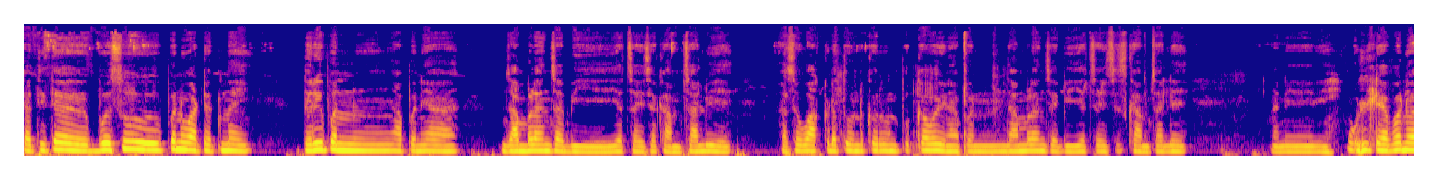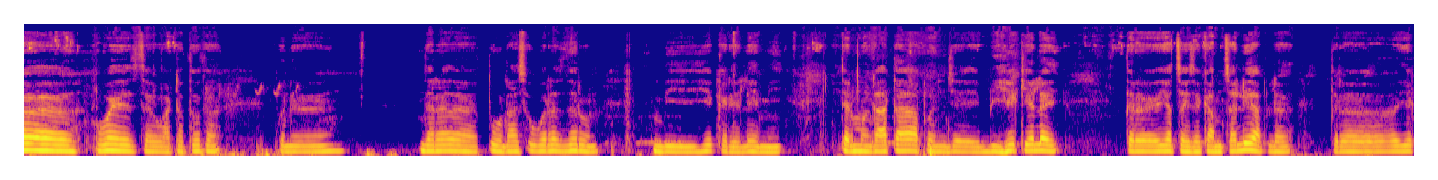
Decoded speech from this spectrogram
का तिथं बसू पण वाटत नाही. तरी पण आपण या जांभळांचा बी याचायचं काम चालू आहे. असं वाकडं तोंड करून पक्का होईना पण जांभळांचं बी याचायचंच काम चालू आहे. आणि उलट्या पण व्हायचं वाटत होतं. पण जरा तोंड असं वरच धरून बी हे करेल आहे मी. तर मग आता आपण जे बी हे केलं आहे तर याचं जे काम चालू आहे आपलं तर एक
